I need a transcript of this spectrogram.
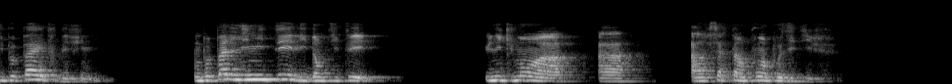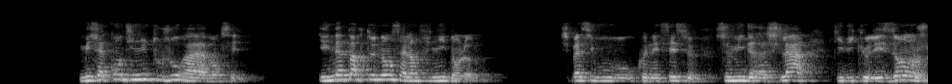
ne peut pas être défini. On ne peut pas limiter l'identité uniquement à, un certain point positif. Mais ça continue toujours à avancer. Il y a une appartenance à l'infini dans l'homme. Je ne sais pas si vous connaissez ce, ce midrash-là qui dit que les anges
